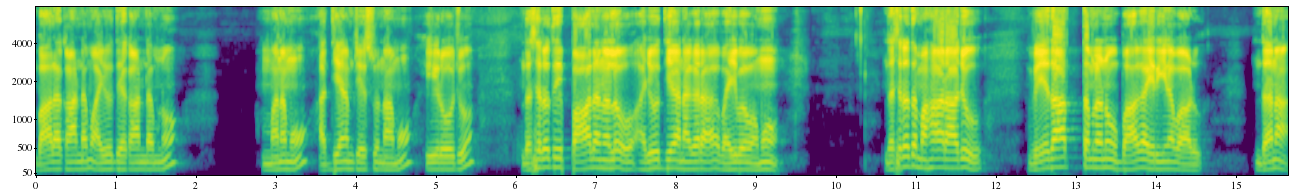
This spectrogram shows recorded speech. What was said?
బాలకాండము అయోధ్యకాండమును మనము అధ్యయనం చేస్తున్నాము. ఈరోజు దశరథి పాలనలో అయోధ్య నగర వైభవము. దశరథ మహారాజు వేదార్థములను బాగా ఎరిగినవాడు. ధన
